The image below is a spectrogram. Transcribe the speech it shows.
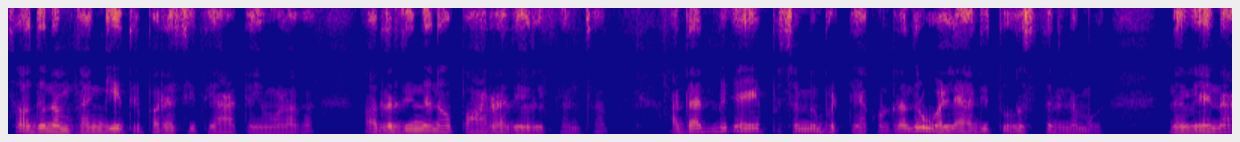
ಸೊ ಅದು ನಮ್ಗೆ ಹಂಗೆ ಐತ್ರಿ ಪರಿಸ್ಥಿತಿ ಆ ಟೈಮ್ ಒಳಗೆ. ಅದರಿಂದ ನಾವು ಪಾರ ದೇವ್ರಿಗೆ ಫ್ರೆಂಡ್ಸ ಅದಾದ್ಮೇಲೆ ಅಯ್ಯಪ್ಪ ಸ್ವಾಮಿ ಬಟ್ಟೆ ಹಾಕೊಂಡ್ರೆ ಅಂದ್ರೆ ಒಳ್ಳೆ ಹಾದಿ ತೋರಿಸ್ತಾರೆ ನಮ್ಗೆ. ನಾವೇನು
